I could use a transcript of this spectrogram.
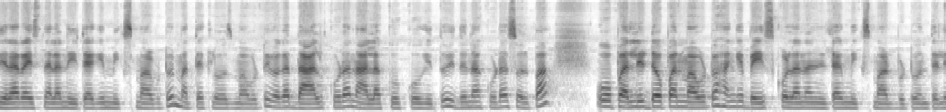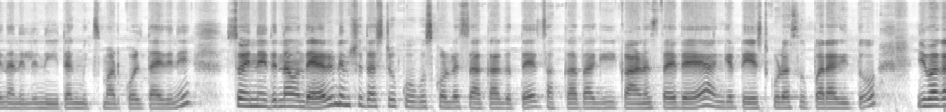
ಜೀರಾ ರೈಸ್ನೆಲ್ಲ ನೀಟಾಗಿ ಮಿಕ್ಸ್ ಮಾಡಿಬಿಟ್ಟು, ಮತ್ತೆ ಕ್ಲೋಸ್ ಮಾಡಿಬಿಟ್ಟು, ಇವಾಗ ದಾಲ್ ಕೂಡ ನಾಲ್ಕು ಹೋಗಿತ್ತು ಇದನ್ನು ಕೂಡ ಸ್ವಲ್ಪ ಓಪನ್ ಲಿಡ್ ಓಪನ್ ಮಾಡಿಬಿಟ್ಟು, ಹಾಗೆ ಬೇಯಿಸ್ಕೊಳ್ಳೋಣ, ನೀಟಾಗಿ ಮಿಕ್ಸ್ ಮಾಡಿಬಿಟ್ಟು. ಅಂತೇಳಿ ನಾನಿಲ್ಲಿ ನೀಟಾಗಿ ಮಿಕ್ಸ್ ಮಾಡ್ಕೊಳ್ತಾ ಇದ್ದೀನಿ. ಸೊ ಇನ್ನು ಇದನ್ನು ಒಂದು ಎರಡು ನಿಮಿಷದಷ್ಟು ಕೂಗಿಸ್ಕೊಂಡ್ರೆ ಸಾಕಾಗುತ್ತೆ. ಸಖತ್ತಾಗಿ ಕಾಣಿಸ್ತಾ ಇದೆ. ಹಂಗೆ ಟೇಸ್ಟ್ ಕೂಡ ಸೂಪರ್ ಆಗಿತ್ತು. ಇವಾಗ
